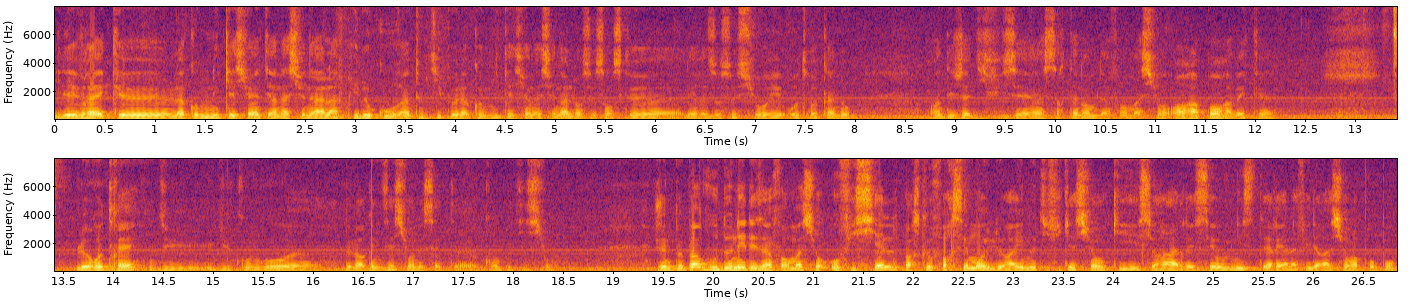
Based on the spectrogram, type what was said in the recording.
Il est vrai que la communication internationale a pris le cours un tout petit peu la communication nationale, dans ce sens que euh, les réseaux sociaux et autres canaux ont déjà diffusé un certain nombre d'informations en rapport avec euh, le retrait du, Congo euh, de l'organisation de cette euh, compétition. Je ne peux pas vous donner des informations officielles parce que forcément il y aura une notification qui sera adressée au ministère et à la fédération à propos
